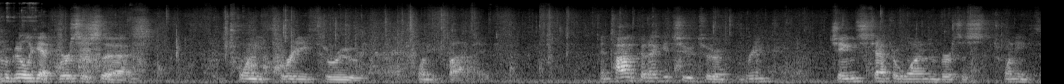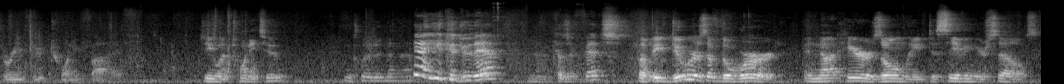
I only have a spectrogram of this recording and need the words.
We're going to look at verses uh, 23 through 25. And Tom, could I get you to read James chapter 1, verses 23 through 25? Do you want 22 included in that? Yeah, you could do that, because it fits. But be doers of the word, and not hearers only, deceiving yourselves.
